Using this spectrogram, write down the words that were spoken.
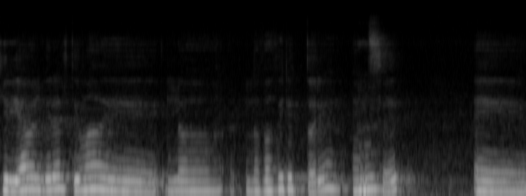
Quería volver al tema de los, los dos directores en set, eh,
